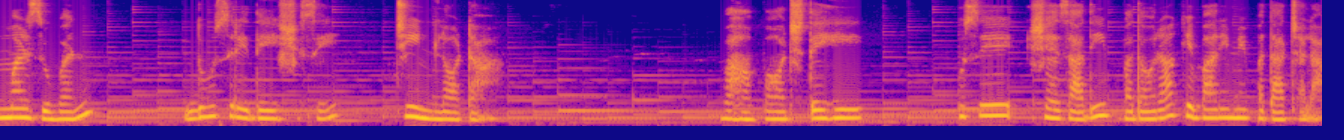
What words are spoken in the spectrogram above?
मरजुबन दूसरे देश से चीन लौटा। वहाँ पहुँचते ही उसे शहजादी बदौरा के बारे में पता चला।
